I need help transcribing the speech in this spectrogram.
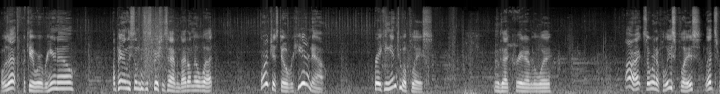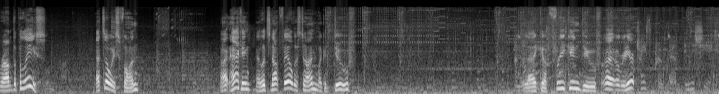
What was that? Okay, we're over here now. Apparently something suspicious happened. I don't know what. We're just over here now. Breaking into a place. Move that crate out of the way. Alright, so we're in a police place. Let's rob the police. That's always fun. Alright, hacking. And let's not fail this time, like a doof. Like a freaking doof. Alright, over here. Trace program initiated.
